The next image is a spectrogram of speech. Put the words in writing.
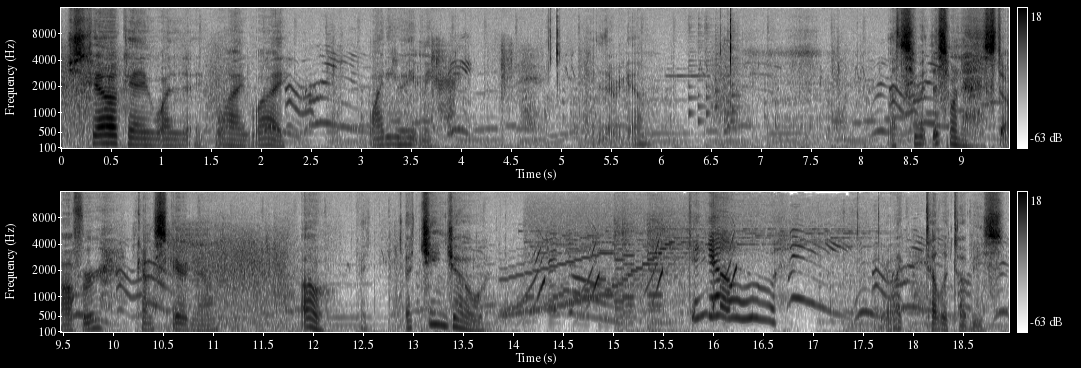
Well, I might just... Yeah, okay, why did I... Why? Why? Why do you hate me? Okay, there we go. Let's see what this one has to offer. I'm kind of scared now. Oh, a, a Jinjo! Jinjo! They're like Teletubbies.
